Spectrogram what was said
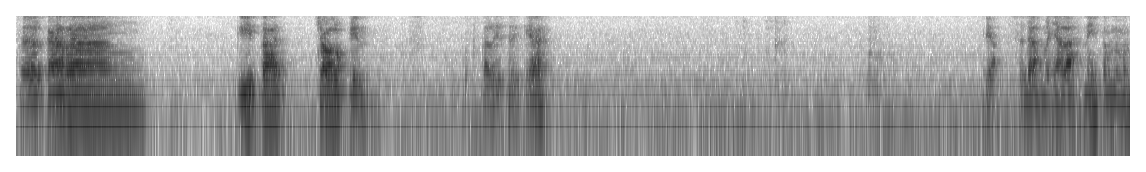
sekarang kita colokin ke listrik ya. Ya, sudah menyala nih teman-teman.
